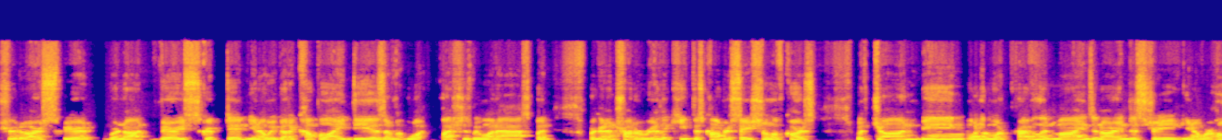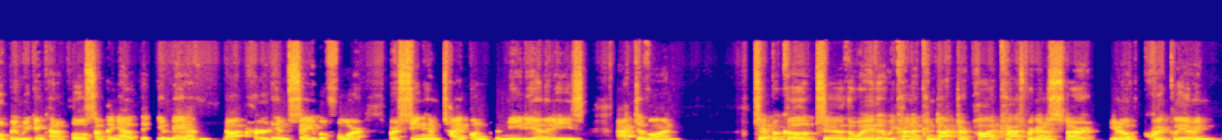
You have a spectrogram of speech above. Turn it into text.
True to our spirit, we're not very scripted. You know, we've got a couple ideas of what questions we want to ask, but we're going to try to really keep this conversational. Of course, with John being one of the more prevalent minds in our industry, you know, we're hoping we can kind of pull something out that you may have not heard him say before or seen him type on the media that he's active on typical to the way that we kind of conduct our podcast, we're going to start, you know, quickly. I mean,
